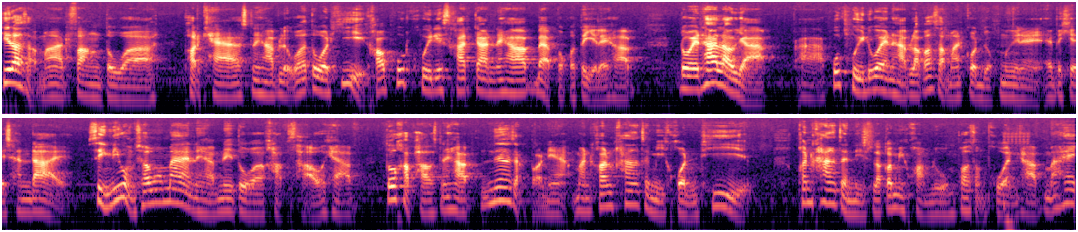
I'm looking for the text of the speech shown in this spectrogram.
ที่เราสามารถฟังตัวพอดแคสต์นะครับหรือว่าตัวที่เขาพูดคุยดิสคัตกันนะครับแบบปกติเลยครับ โดยถ้าเราอยากพูดคุยด้วยนะครับ เราก็สามารถกดยกมือในแอปพลิเคชันได้ สิ่งที่ผมชอบมากๆนะครับในตัว Clubhouse ครับ ตัว Clubhouse นะครับ เนื่องจากตอนนี้มันค่อนข้างจะมีคนที่ค่อนข้างจะนิชแล้วก็มีความรู้พอสมควรครับ มาให้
